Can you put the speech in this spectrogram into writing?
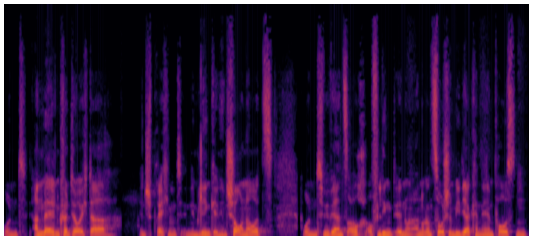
und anmelden könnt ihr euch da entsprechend in dem Link in den Show Notes. Und wir werden es auch auf LinkedIn und anderen Social Media Kanälen posten.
